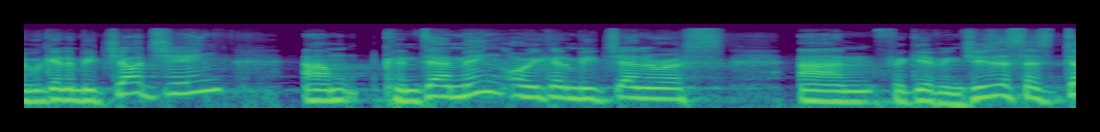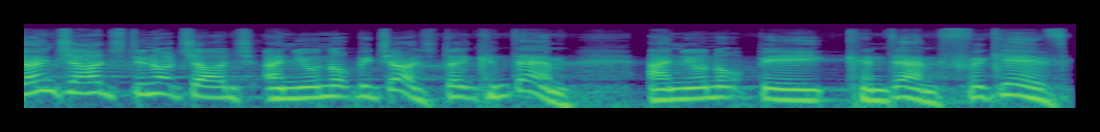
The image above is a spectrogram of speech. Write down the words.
Are we going to be judging and condemning, or are we going to be generous and forgiving. Jesus says, Don't judge, do not judge, and you'll not be judged. Don't condemn, and you'll not be condemned. Forgive,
